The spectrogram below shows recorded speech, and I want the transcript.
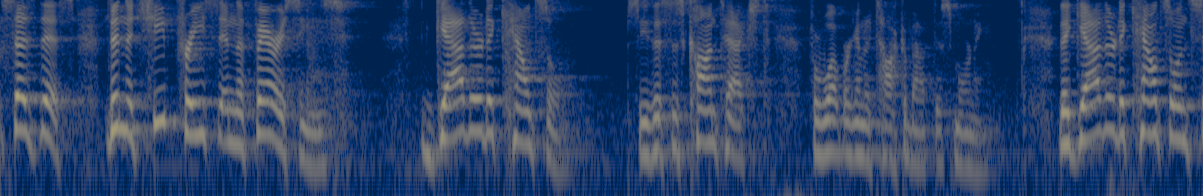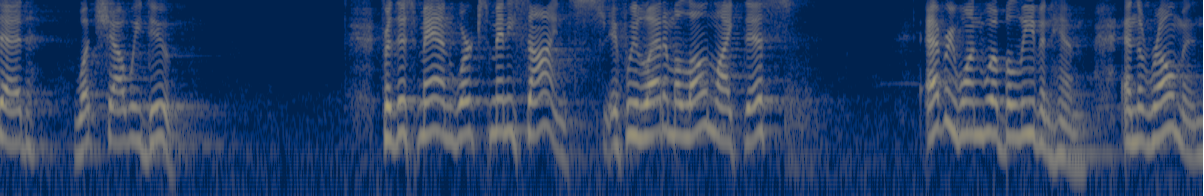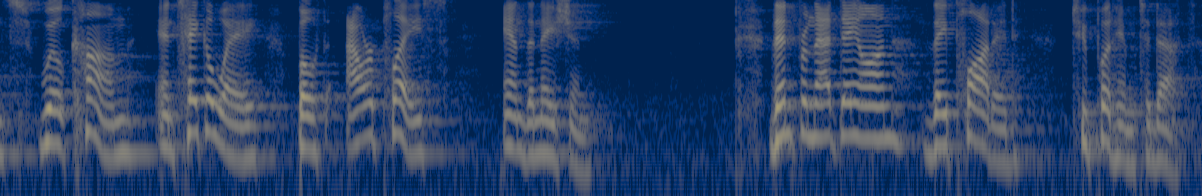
says this Then the chief priests and the Pharisees gathered a council. See, this is context for what we're going to talk about this morning. They gathered a council and said, What shall we do? For this man works many signs. If we let him alone like this, everyone will believe in him, and the Romans will come and take away both our place and the nation. Then from that day on, they plotted to put him to death.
